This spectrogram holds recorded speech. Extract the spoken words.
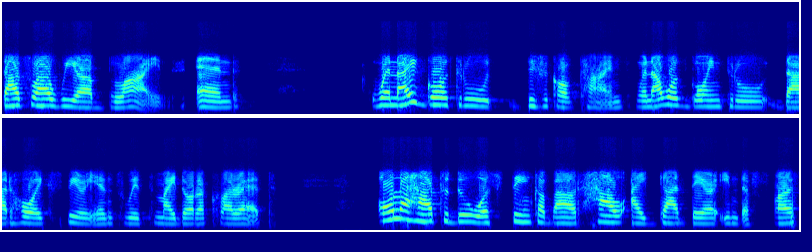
That's why we are blind. And when I go through difficult times, when I was going through that whole experience with my daughter Clarette, all I had to do was think about how I got there in the first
